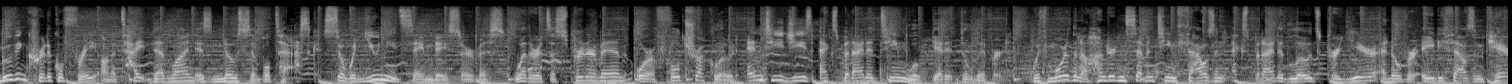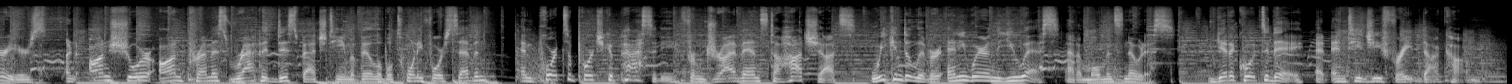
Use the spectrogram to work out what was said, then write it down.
Moving critical freight on a tight deadline is no simple task. So when you need same day service, whether it's a Sprinter van or a full truckload, NTG's expedited team will get it delivered. With more than 117,000 expedited loads per year and over 80,000 carriers, an onshore, on premise rapid dispatch team available 24 7, and port to porch capacity from dry vans to hotshots, we can deliver anywhere in the U.S. at a moment's notice. Get a quote today at ntgfreight.com.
